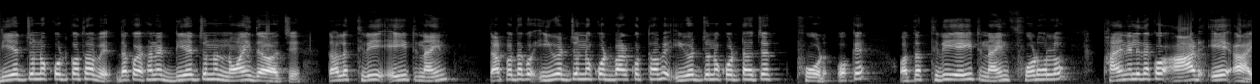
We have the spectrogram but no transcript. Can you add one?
ডি এর জন্য কোড কত হবে? দেখো, এখানে ডি এর জন্য নয় দেওয়া আছে। তাহলে থ্রি এইট নাইন তারপর দেখো ইউ এর জন্য কোড বার করতে হবে। ইউ এর জন্য কোডটা হচ্ছে ফোর ওকে অর্থাৎ থ্রি এইট নাইন ফোর হলো ফাইনালি দেখো আর এ আই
